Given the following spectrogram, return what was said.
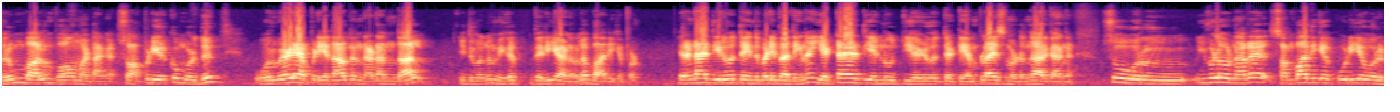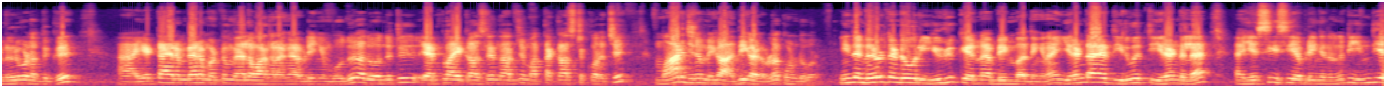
பெரும்பாலும் போக மாட்டாங்க. ஸோ அப்படி இருக்கும் பொழுது ஒருவேளை அப்படி ஏதாவது நடந்தால் இது வந்து மிகப்பெரிய அளவில் பாதிக்கப்படும். இரண்டாயிரத்தி இருபத்தைந்து படி பார்த்தீங்கன்னா எட்டாயிரத்தி எண்ணூற்றி எழுபத்தெட்டு எம்ப்ளாயிஸ் மட்டும்தான் இருக்காங்க. ஸோ ஒரு இவ்வளவு நேரம் சம்பாதிக்கக்கூடிய ஒரு நிறுவனத்துக்கு எட்டாயிரம் பேரை மட்டும் வேலை வாங்குறாங்க அப்படிங்கும்போது அது வந்துட்டு எம்ப்ளாயி காஸ்ட்லேருந்து ஆரம்பிச்சு மற்ற காஸ்ட்டை குறைச்சி மார்ஜினை மிக அதிக அளவில் கொண்டு வரும். இந்த நிறுவனத்தோட ஒரு இழுக்கு என்ன அப்படின்னு பார்த்தீங்கன்னா இரண்டாயிரத்தி இருபத்தி இரண்டில் எஸ்சிசி அப்படிங்கிறது வந்துட்டு இந்திய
